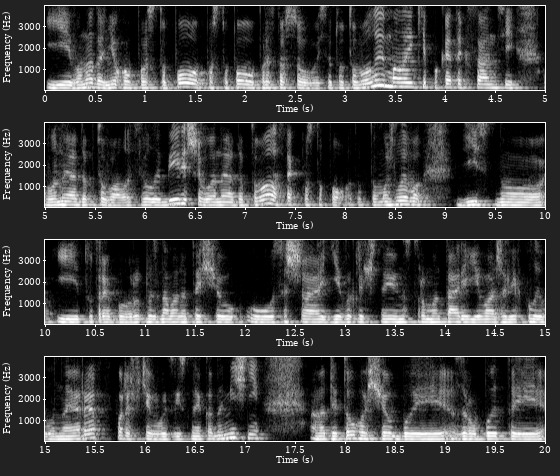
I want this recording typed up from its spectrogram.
І вона до нього поступово поступово пристосовується. Тобто ввели маленький пакетик санкцій, вони адаптувалися, ввели більше, вони адаптувалися так поступово. Тобто, можливо, дійсно, і тут треба визнавати те, що у США є виключний інструментарій і важелі впливу на РФ, в чергу, звісно, економічні, е, для того, щоб зробити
